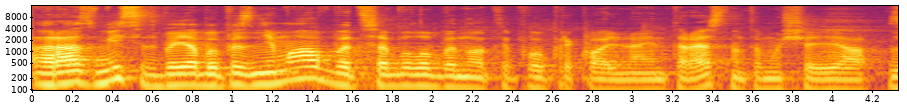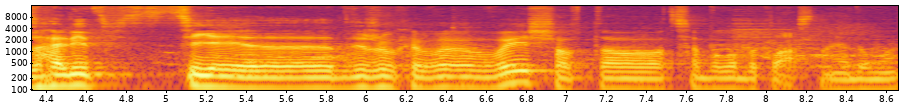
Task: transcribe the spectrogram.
раз в місяць би я би познімав, бо це було б ну, типу, прикольно, інтересно, тому що я взагалі цієї е, двіжухи вийшов, то це було б класно, я думаю.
